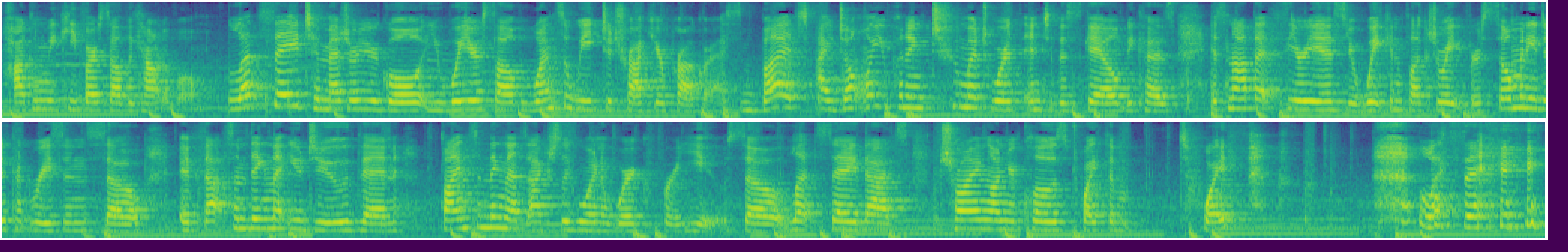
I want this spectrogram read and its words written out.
How can we keep ourselves accountable? Let's say to measure your goal, you weigh yourself once a week to track your progress, but I don't want you putting too much worth into the scale because it's not that serious. Your weight can fluctuate for so many different reasons. So if that's something that you do, then find something that's actually going to work for you. So let's say that's trying on your clothes twice a, twice, let's say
